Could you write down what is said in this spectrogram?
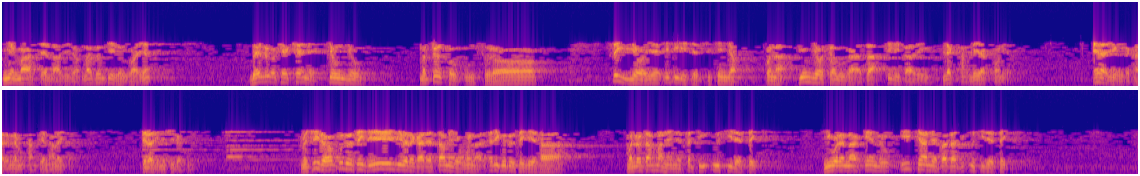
မြင့်မဆက်လာပြီးတော့နောက်ဆုံးပြည့်စုံသွားရင်ဘယ်လိုအခက်ခဲနဲ့ကြုံကြုံမတွတ်ဆုပ်ဘူးဆိုတော့စိတ်ရော်ရဲ့အတ္တိအကျဖြစ်ခြင်းကြောင့် ခုနပြင်းကြောဆွဲမှုကအစသိလိတာတွေလက်ခံလျက်ခေါ်နေတယ်အဲ့ဒါကြီးကိုတခါလည်းလက်မခံပြင်လာလိုက်တာအဲ့ဒါကြီးမရှိတော့ဘူးမရှိတော့ကုသိုလ်စိတ်တွေကြီးပဲတခါတည်းတမ်းပြီးဝင်လာတယ်အဲ့ဒီကုသိုလ်စိတ်တွေဟာမလွတ်တတ်မှတ်နိုင်တဲ့တတိဥရှိတဲ့စိတ်ညီဝရဏကင်းလို့ဤချမ်းတဲ့ပတ္တိဥရှိတဲ့စိတ်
